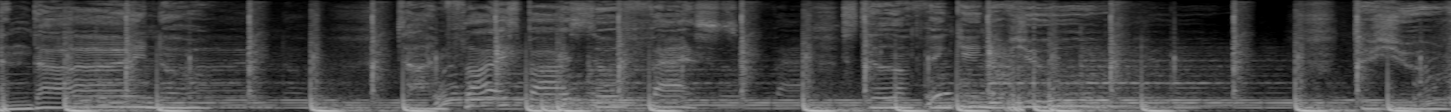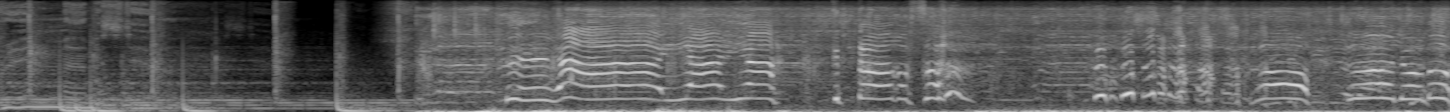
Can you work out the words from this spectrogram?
And I know time flies by 야야야 끄떡 없어. 너 그저도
